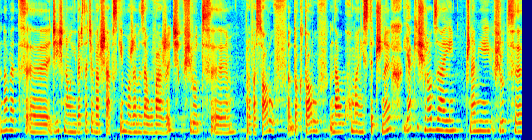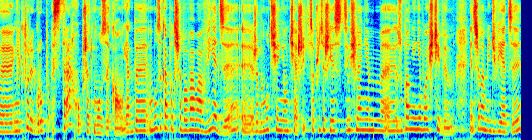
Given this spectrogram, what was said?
Nawet e, dziś na Uniwersytecie Warszawskim możemy zauważyć wśród e, profesorów, doktorów nauk humanistycznych jakiś rodzaj, przynajmniej wśród niektórych grup, strachu przed muzyką. Jakby muzyka potrzebowała wiedzy, żeby móc się nią cieszyć, co przecież jest myśleniem zupełnie niewłaściwym. Nie trzeba mieć wiedzy,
